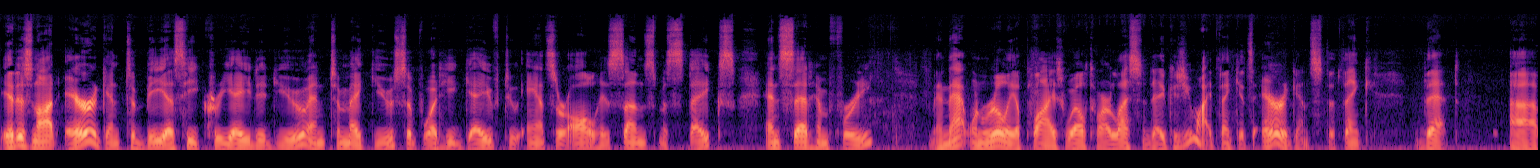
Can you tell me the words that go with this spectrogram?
It is not arrogant to be as He created you and to make use of what He gave to answer all His Son's mistakes and set Him free. And that one really applies well to our lesson today because you might think it's arrogance to think that uh,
